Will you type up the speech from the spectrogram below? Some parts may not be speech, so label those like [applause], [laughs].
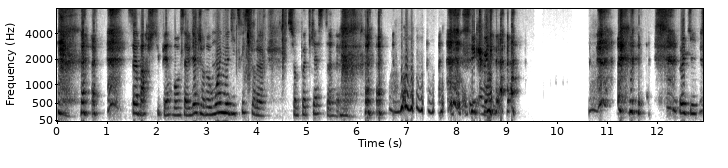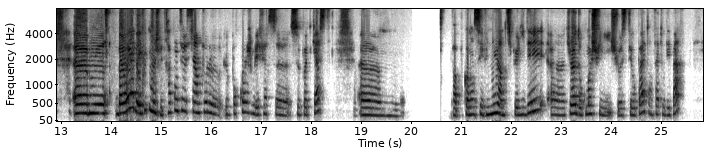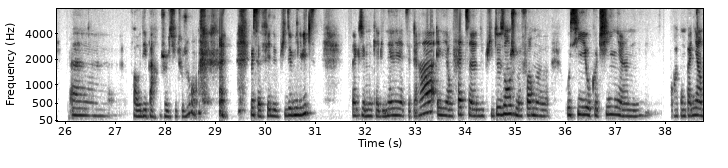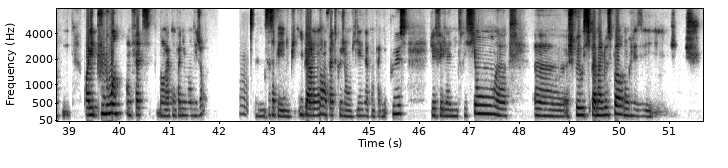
[laughs] ça marche, super. Bon, ça veut dire que j'aurai au moins une auditrice sur le, sur le podcast. [laughs] C'est cool. [laughs] ok. Euh, bah ouais, bah écoute, moi je vais te raconter aussi un peu le, pourquoi je voulais faire ce, podcast. Euh, enfin, comment c'est venu un petit peu l'idée. Euh, tu vois, donc moi je suis, je suis ostéopathe en fait au départ. enfin, au départ, je le suis toujours. Hein. [laughs] [laughs] Mais ça fait depuis 2008 que j'ai mon cabinet, etc. Et en fait, euh, depuis deux ans, je me forme euh, aussi au coaching euh, pour accompagner, pour aller plus loin en fait dans l'accompagnement des gens. Mm. Donc ça, ça fait depuis hyper longtemps en fait que j'ai envie de les accompagner plus. J'ai fait de la nutrition, je fais aussi pas mal de sport, donc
